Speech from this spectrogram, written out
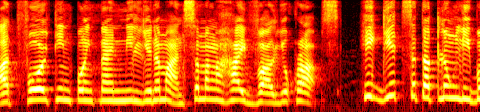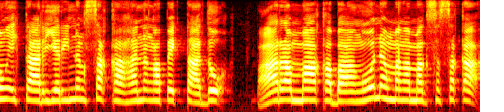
at 14.9 million naman sa mga high-value crops. Higit sa 3,000 ektarya rin ng sakahan ang apektado. Para makabangon ang mga magsasaka,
